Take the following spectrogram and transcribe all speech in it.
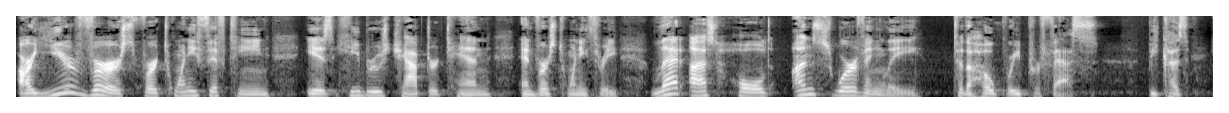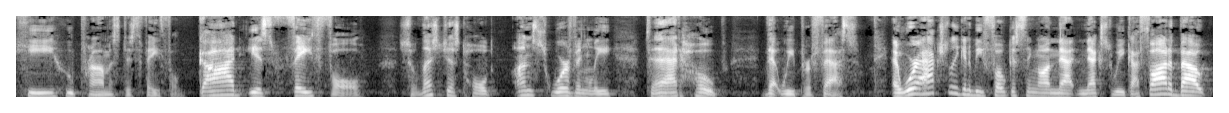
Our year verse for 2015 is Hebrews chapter 10 and verse 23. Let us hold unswervingly to the hope we profess, because he who promised is faithful. God is faithful, so let's just hold unswervingly to that hope that we profess. And we're actually going to be focusing on that next week. I thought about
